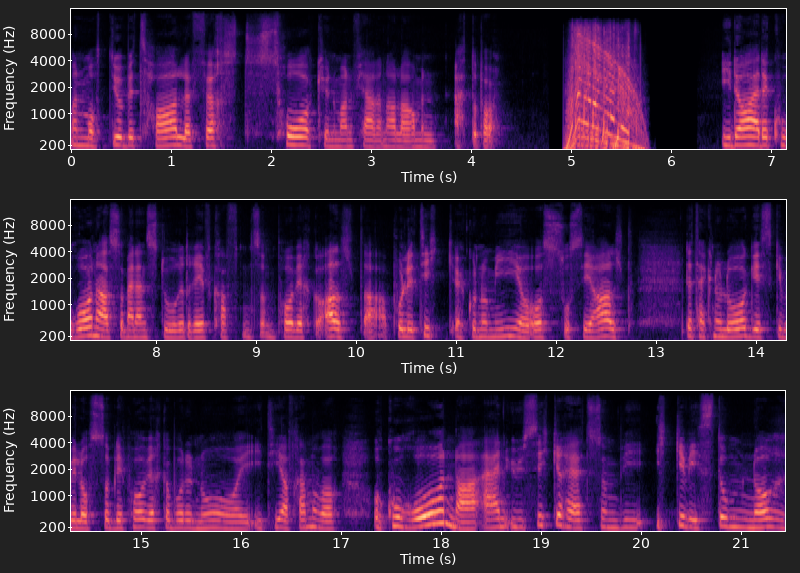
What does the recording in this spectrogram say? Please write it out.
man måtte jo betale først, så kunne man fjerne alarmen etterpå. I dag er det korona som er den store drivkraften som påvirker alt av politikk, økonomi og oss sosialt. Det teknologiske vil også bli påvirka både nå og i tida fremover. Og korona er en usikkerhet som vi ikke visste om når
